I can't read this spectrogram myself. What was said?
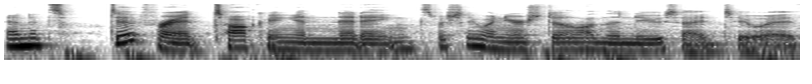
And it's different talking and knitting, especially when you're still on the new side to it.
